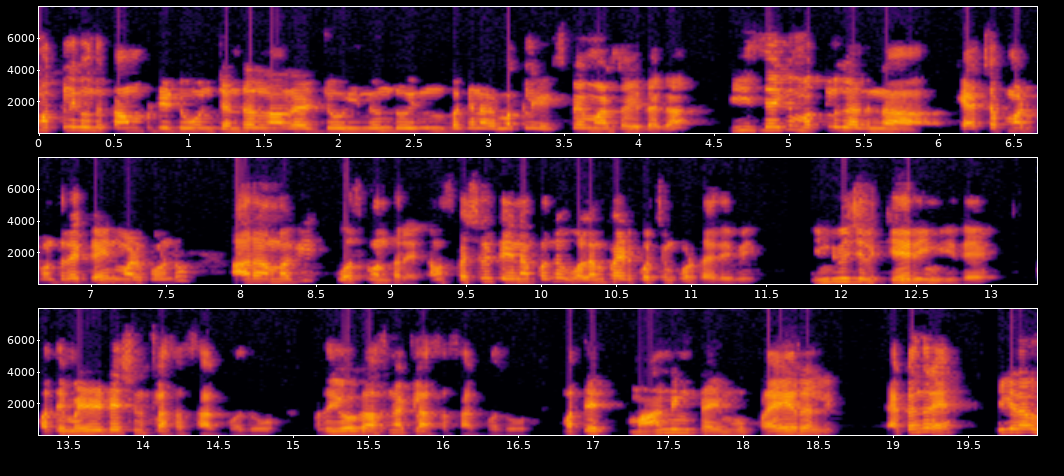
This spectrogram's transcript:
ಮಕ್ಕಳಿಗೆ ಒಂದು ಕಾಂಪಿಟೇಟಿವ್ ಒಂದು ಜನರಲ್ ನಾಲೆಡ್ಜ್ ಇನ್ನೊಂದು ಇನ್ ಬಗ್ಗೆ ನಾವು ಮಕ್ಕಳಿಗೆ ಎಕ್ಸ್ಪ್ಲೈನ್ ಮಾಡ್ತಾ ಇದ್ದಾಗ ಈಸಿಯಾಗಿ ಮಕ್ಳಿಗೆ ಅದನ್ನ ಕ್ಯಾಚ್ ಅಪ್ ಮಾಡ್ಕೊಂತಾರೆ ಗೈನ್ ಮಾಡ್ಕೊಂಡು ಆರಾಮಾಗಿ ಓದ್ಕೊಂತಾರೆ. ನಮ್ಮ ಸ್ಪೆಷಾಲಿಟಿ ಏನಪ್ಪಾ ಅಂದ್ರೆ ಒಲಂಪೈಡ್ ಕೋಚಿಂಗ್ ಕೊಡ್ತಾ ಇದೀವಿ. ಇಂಡಿವಿಜುವಲ್ ಕೇರಿಂಗ್ ಇದೆ. ಮತ್ತೆ ಮೆಡಿಟೇಷನ್ ಕ್ಲಾಸಸ್ ಆಗ್ಬೋದು. ಮತ್ತೆ ಯೋಗಾಸನ ಕ್ಲಾಸಸ್ ಆಗ್ಬೋದು, ಮತ್ತೆ ಮಾರ್ನಿಂಗ್ ಟೈಮು ಪ್ರೇಯರ್ ಅಲ್ಲಿ. ಯಾಕಂದ್ರೆ, ಈಗ ನಾವು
